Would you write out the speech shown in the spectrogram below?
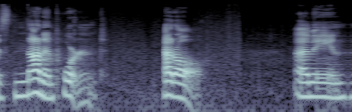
is not important at all. I mean,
